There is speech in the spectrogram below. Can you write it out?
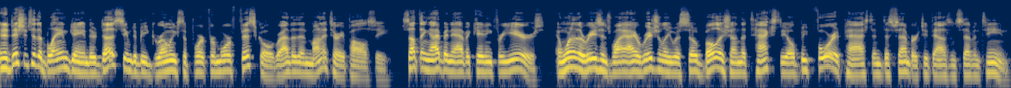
In addition to the blame game, there does seem to be growing support for more fiscal rather than monetary policy, something I've been advocating for years, and one of the reasons why I originally was so bullish on the tax deal before it passed in December 2017.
